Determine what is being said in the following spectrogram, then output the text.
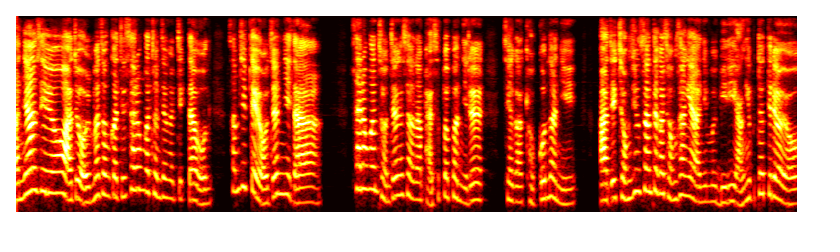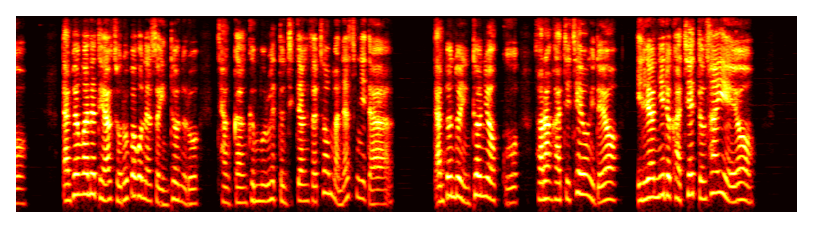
안녕하세요. 아주 얼마 전까지 사랑과 전쟁을 찍다 온 30대 여자입니다. 사랑과 전쟁에서나 발톱법한 일을 제가 겪고 나니 아직 정신 상태가 정상이 아님을 미리 양해 부탁드려요. 남편과는 대학 졸업하고 나서 인턴으로 잠깐 근무를 했던 직장에서 처음 만났습니다. 남편도 인턴이었고 저랑 같이 채용이 되어 1년 일을 같이 했던 사이예요.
